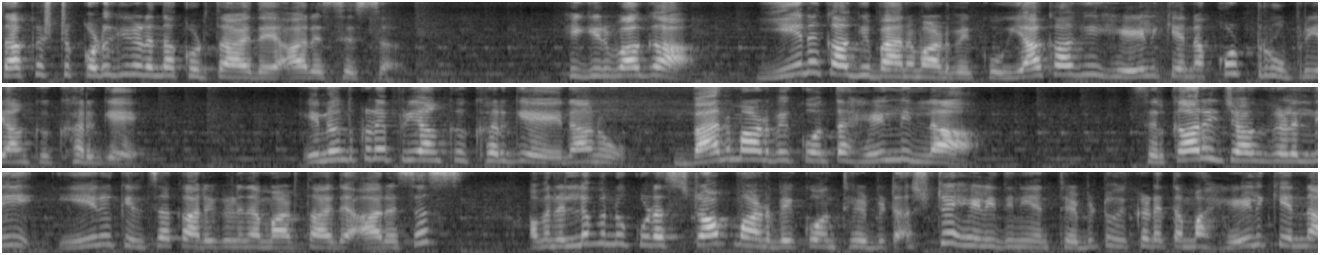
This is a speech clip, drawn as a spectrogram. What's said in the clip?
ಸಾಕಷ್ಟು ಕೊಡುಗೆಗಳನ್ನು ಕೊಡ್ತಾ ಇದೆ ಆರ್ ಎಸ್ ಹೀಗಿರುವಾಗ ಏನಕ್ಕಾಗಿ ಬ್ಯಾನ್ ಮಾಡಬೇಕು? ಯಾಕಾಗಿ ಹೇಳಿಕೆಯನ್ನು ಕೊಟ್ಟರು ಪ್ರಿಯಾಂಕ್ ಖರ್ಗೆ? ಇನ್ನೊಂದು ಕಡೆ ಪ್ರಿಯಾಂಕ್ ಖರ್ಗೆ, ನಾನು ಬ್ಯಾನ್ ಮಾಡಬೇಕು ಅಂತ ಹೇಳಲಿಲ್ಲ. ಸರ್ಕಾರಿ ಜಾಗಗಳಲ್ಲಿ ಏನು ಕೆಲಸ ಕಾರ್ಯಗಳನ್ನ ಮಾಡ್ತಾ ಇದೆ ಆರ್ ಎಸ್ ಎಸ್ ಅವನ್ನೆಲ್ಲವನ್ನು ಕೂಡ ಸ್ಟಾಪ್ ಮಾಡಬೇಕು ಅಂತ ಹೇಳ್ಬಿಟ್ಟು ಅಷ್ಟೇ ಹೇಳಿದ್ದೀನಿ ಅಂತ ಹೇಳ್ಬಿಟ್ಟು ಈ ಕಡೆ ತಮ್ಮ ಹೇಳಿಕೆಯನ್ನ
